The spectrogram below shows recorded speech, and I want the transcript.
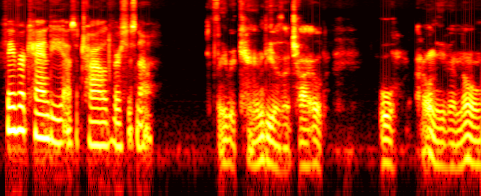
favorite candy as a child versus now. favorite candy as a child oh i don't even know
